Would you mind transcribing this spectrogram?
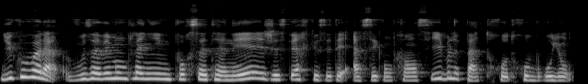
Du coup voilà, vous avez mon planning pour cette année, j'espère que c'était assez compréhensible, pas trop trop brouillon.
